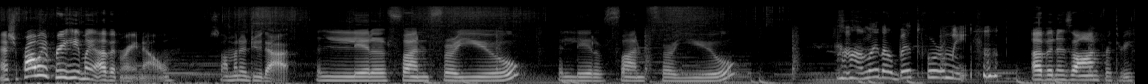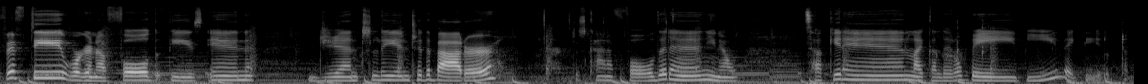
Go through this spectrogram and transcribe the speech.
I should probably preheat my oven right now. So I'm gonna do that. A little fun for you. A little fun for you. And a little bit for me. Oven is on for 350. We're gonna fold these in gently into the batter. Just kind of fold it in, you know, tuck it in like a little baby, like the little tuck.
